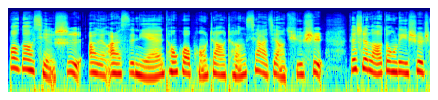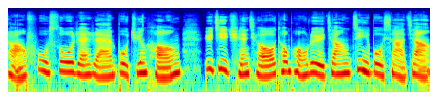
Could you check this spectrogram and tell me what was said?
报告显示，二零二四年通货膨胀呈下降趋势，但是劳动力市场复苏仍然不均衡。预计全球通膨率将进一步下降，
